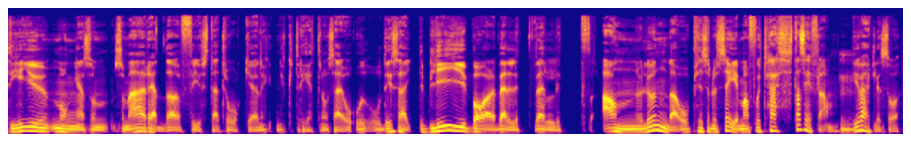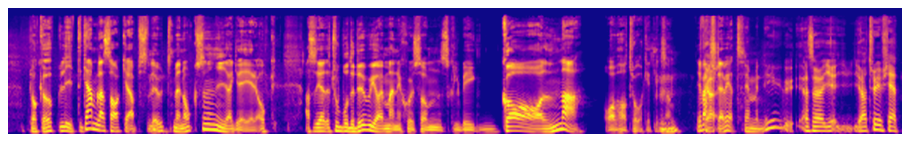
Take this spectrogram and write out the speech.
det är ju många som, som är rädda för just det här tråkiga, ny, nykterheten och så. Och, och, och det är så här, det blir ju bara väldigt, väldigt annorlunda. Och precis som du säger, man får testa sig fram. Mm. Det är verkligen så. Plocka upp lite gamla saker, absolut, men också nya grejer. Och, alltså, jag tror både du och jag är människor som skulle bli galna av att ha tråkigt. Liksom. Mm. Det är värsta Ja, jag vet. Ja, men det är, alltså, jag, jag tror i och för sig att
